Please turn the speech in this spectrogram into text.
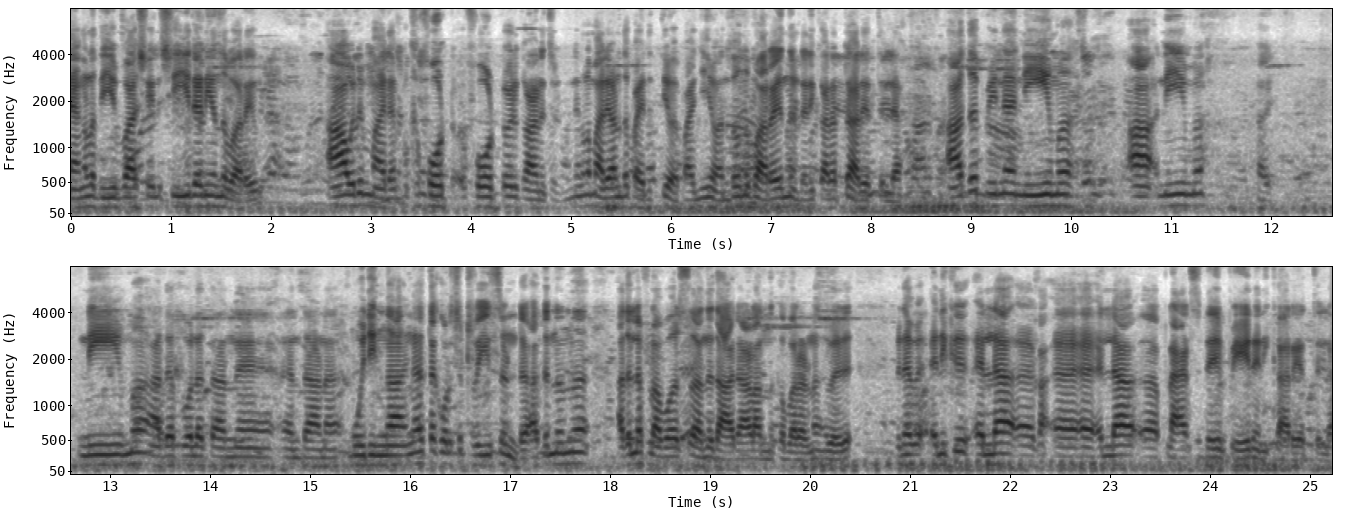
ഞങ്ങളുടെ ദ്വീപ് ഭാഷയിൽ ശീരണി എന്ന് പറയും. ആ ഒരു മരം ഫോട്ടോ ഫോട്ടോയിൽ കാണിച്ചിട്ടുണ്ട്. നിങ്ങൾ മലയാളത്തിൽ പരുത്തിയോ പനിയോ എന്തോന്ന് പറയുന്നുണ്ട്. എനിക്ക് കറക്റ്റ് അറിയത്തില്ല. അത് പിന്നെ നീമ് നീമ്. നീമ് അതേപോലെ തന്നെ എന്താണ് മുരിങ്ങ ഇങ്ങനത്തെ കുറച്ച് ട്രീസ് ഉണ്ട്. അതിൽ നിന്ന് അതെല്ലാം ഫ്ലവേഴ്സ് തന്നെ ധാരാളം എന്നൊക്കെ പറയുന്നത് ഇവർ പിന്നെ എനിക്ക് എല്ലാ എല്ലാ പ്ലാന്റ്സിന്റെയും പേര് എനിക്ക് അറിയത്തില്ല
